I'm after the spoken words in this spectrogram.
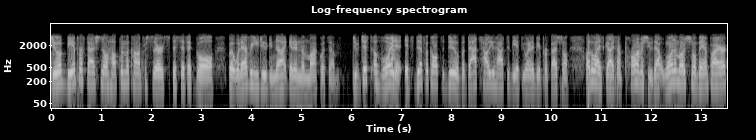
Do it, be a professional. Help them accomplish their specific goal. But whatever you do, do not get in the muck with them. Do just avoid it. It's difficult to do, but that's how you have to be if you want to be a professional. Otherwise, guys, I promise you that one emotional vampire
